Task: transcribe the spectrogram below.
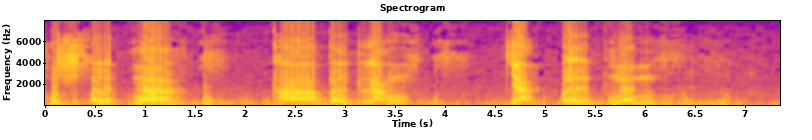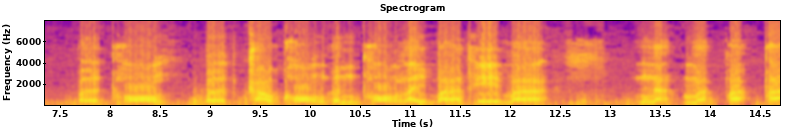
พุทธเปิดหน้าทาเปิดหลัง ยะเปิดเงิน เปิดทอง เปิดข้าวของเงินทองไหลมาเทมานะมะพะทะ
